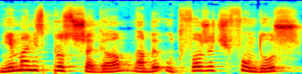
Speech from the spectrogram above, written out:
nie ma nic prostszego, aby utworzyć fundusz,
